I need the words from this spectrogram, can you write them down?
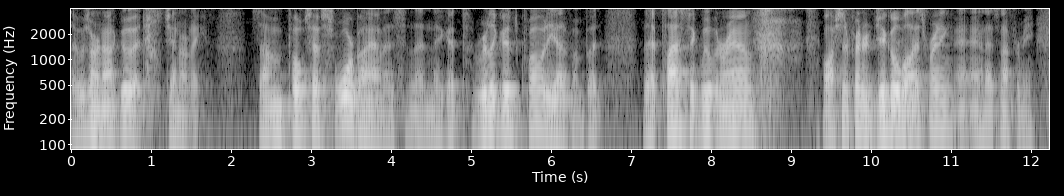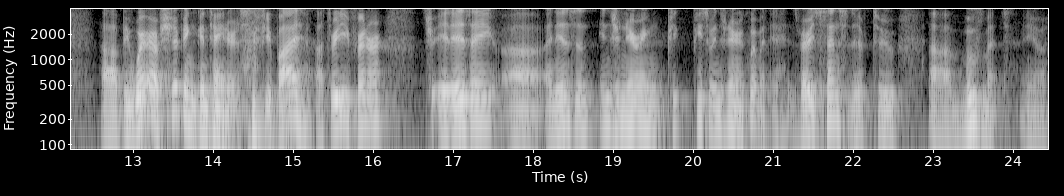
Those are not good generally. Some folks have swore by them and they get really good quality out of them, but that plastic moving around, watching the printer jiggle while it's printing, and that's not for me. Uh, beware of shipping containers. If you buy a 3D printer, it is, a, uh, it is an engineering piece of engineering equipment. It's very sensitive to uh, movement. You know.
